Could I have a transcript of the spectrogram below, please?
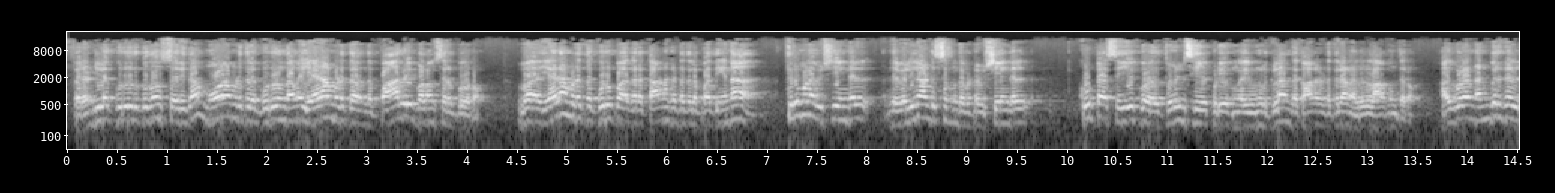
இப்ப ரெண்டுல குரு இருக்குதும் சரிதான். மூணாம் இடத்துல குரு இருந்தாலும் ஏழாம் இடத்துல அந்த பார்வை பலம் சிறப்பு வரும். ஏழாம் இடத்தை குரு பார்க்கிற காலகட்டத்துல பாத்தீங்கன்னா திருமண விஷயங்கள் இந்த வெளிநாட்டு சம்பந்தப்பட்ட விஷயங்கள் கூட்டா செய்ய தொழில் செய்யக்கூடியவங்க இவங்களுக்கு எல்லாம் இந்த காலகட்டத்துல நல்ல லாபம் தரும். அதுபோல நண்பர்கள்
